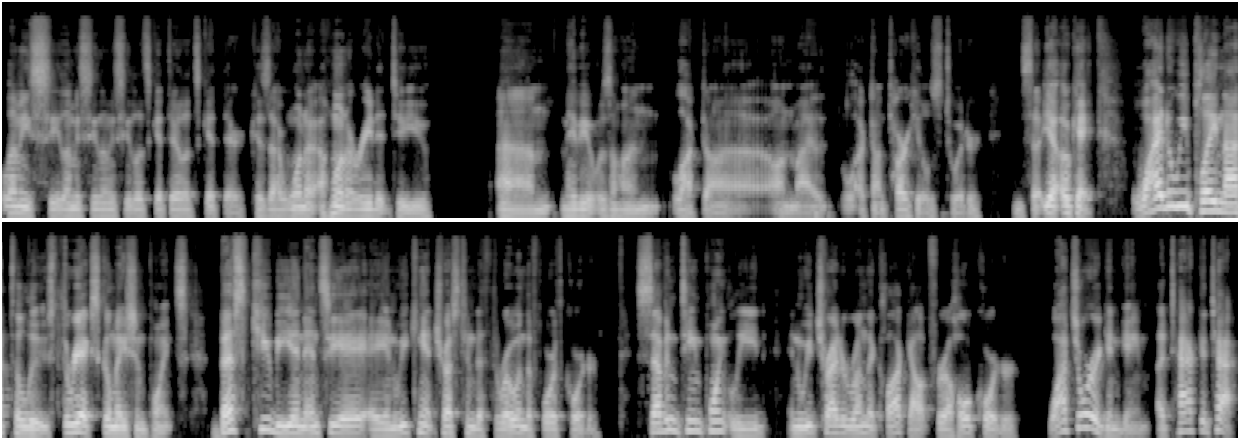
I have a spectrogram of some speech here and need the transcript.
let me see. Let me see. Let me see. Let's get there. Let's get there because I want to. I want to read it to you. Um, maybe it was on locked on on my locked on Tar Heels Twitter. And so yeah, okay. Why do we play not to lose? Three exclamation points. Best QB in NCAA, and we can't trust him to throw in the fourth quarter. 17 point lead, and we try to run the clock out for a whole quarter. Watch Oregon game. Attack, attack.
